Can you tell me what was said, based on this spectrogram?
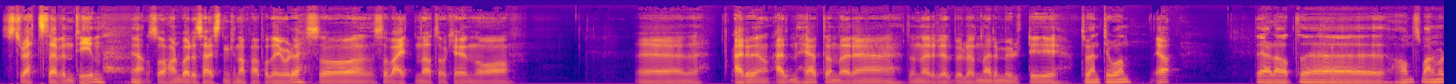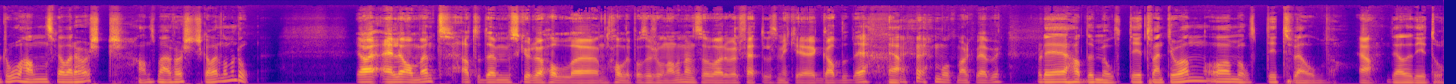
Strat 17, Ja. så har han bare 16 knapper på det hjulet, så, så veit han at ok, nå eh, er, er den het, den der, den der Red Bull, den der multi 21. Ja. Det er da at uh, han som er nummer to, han skal være først. Han som er først, skal være nummer to. ja, eller omvendt. At de skulle holde, holde posisjonene, men så var det vel Fettel som ikke gadd det Ja. mot Mark Weber. For det hadde Multi 21 og Multi 12. Ja. Det hadde de to.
